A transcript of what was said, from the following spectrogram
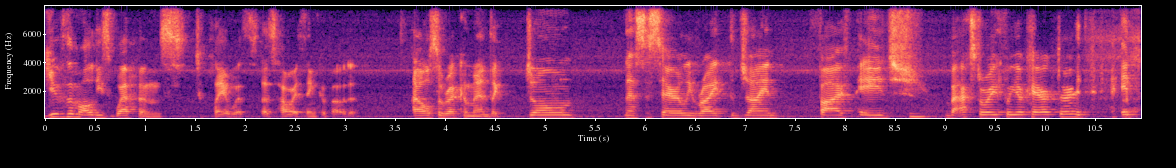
give them all these weapons to play with. That's how I think about it. I also recommend like don't necessarily write the giant five page backstory for your character. It, it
